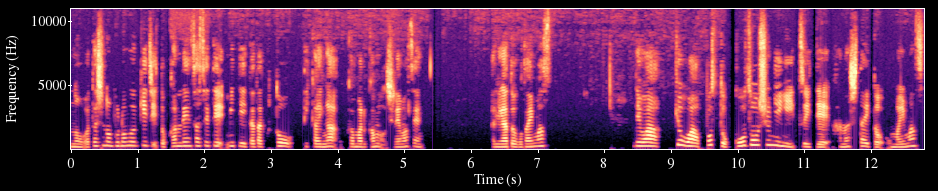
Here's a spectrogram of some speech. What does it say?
の私のブログ記事と関連させて見ていただくと理解が深まるかもしれません。ありがとうございます。では、今日はポスト構造主義について話したいと思います。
